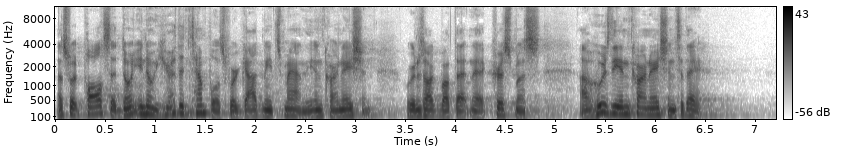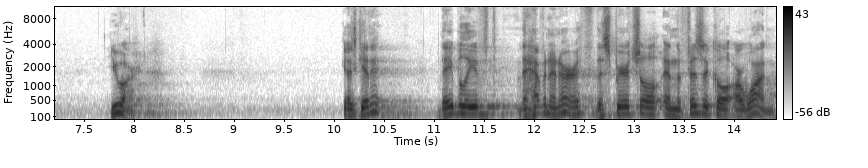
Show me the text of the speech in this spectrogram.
That's what Paul said. Don't you know you're the temple? It's where God meets man, the incarnation. We're going to talk about that at Christmas. Uh, who's the incarnation today? You are. You guys get it? They believed the heaven and earth, the spiritual and the physical, are one.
